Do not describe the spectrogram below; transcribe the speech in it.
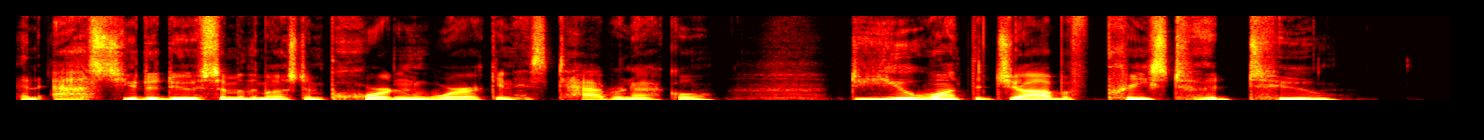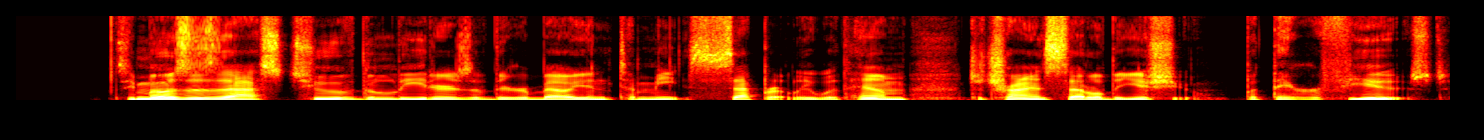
and asked you to do some of the most important work in his tabernacle? Do you want the job of priesthood too? See, Moses asked two of the leaders of the rebellion to meet separately with him to try and settle the issue, but they refused.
